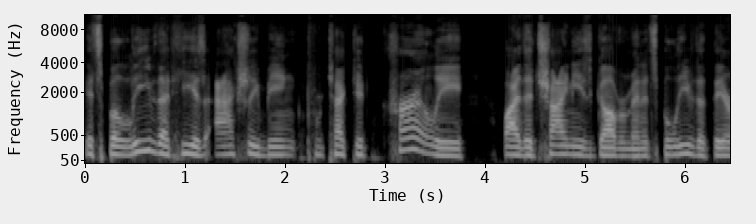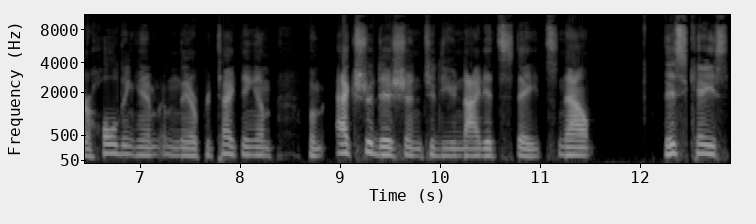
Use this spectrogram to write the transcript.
It's believed that he is actually being protected currently by the Chinese government. It's believed that they are holding him and they are protecting him from extradition to the United States. Now, this case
